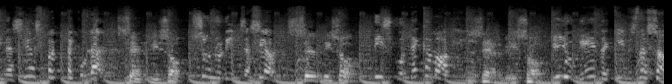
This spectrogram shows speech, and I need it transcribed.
Il·luminació espectacular. Serviçó. Sonoritzacions. Serviçó. Discoteca mòbil. Serviçó. Lloguer d'equips de so.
